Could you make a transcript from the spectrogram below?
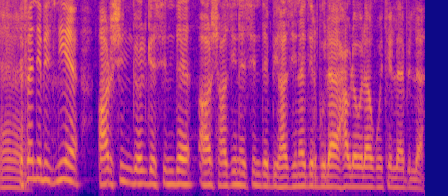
Evet. Efendimiz niye arşın gölgesinde, arş hazinesinde bir hazinedir bu la havle ve la kuvvete illa billah.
